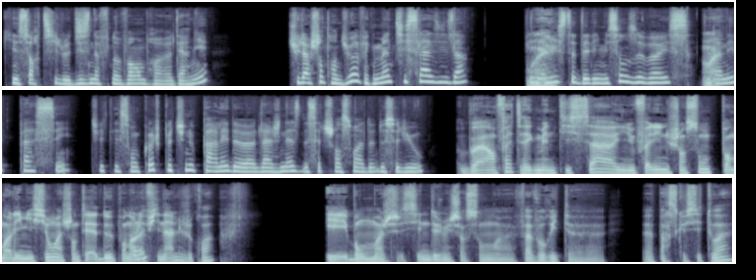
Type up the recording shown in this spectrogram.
qui est sorti le 19 novembre euh, dernier. Tu la chantes en duo avec Mantissa Aziza, Ouais. finaliste de l'émission The Voice de Ouais. l'année passée. Tu étais son coach. Peux-tu nous parler de, de la genèse de cette chanson à deux, de ce duo? Bah, en fait, avec Mentissa, il nous fallait une chanson pendant l'émission à chanter à deux pendant Oui. la finale, je crois. Et bon, moi, c'est une de mes chansons euh, favorites euh, euh, parce que c'est toi.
